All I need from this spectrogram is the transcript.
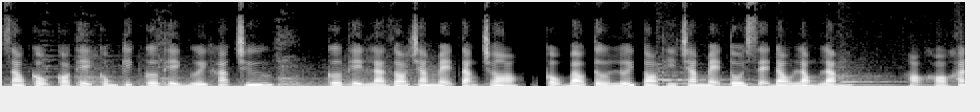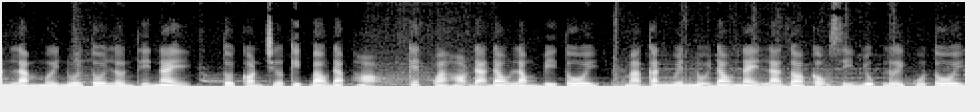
Sao cậu có thể công kích cơ thể người khác chứ? Cơ thể là do cha mẹ tặng cho. Cậu bảo tớ lưỡi to thì cha mẹ tôi sẽ đau lòng lắm. Họ khó khăn lắm mới nuôi tôi lớn thế này. Tôi còn chưa kịp báo đáp họ. Kết quả họ đã đau lòng vì tôi. Mà căn nguyên nỗi đau này là do cậu sỉ nhục lưỡi của tôi.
